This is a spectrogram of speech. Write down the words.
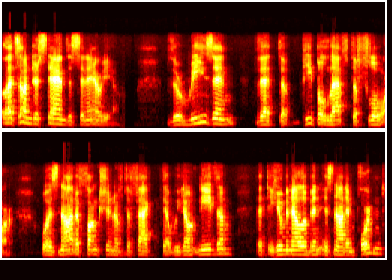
let's understand the scenario. The reason that the people left the floor was not a function of the fact that we don't need them, that the human element is not important,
